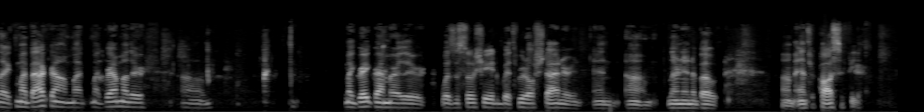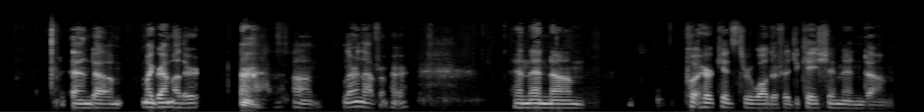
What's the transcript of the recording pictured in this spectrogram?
like my background, my, my grandmother, um, my great grandmother was associated with Rudolf Steiner and, and um, learning about um, anthroposophy. And um, my grandmother um, learned that from her, and then um, put her kids through Waldorf education and um,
